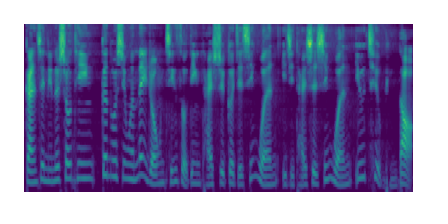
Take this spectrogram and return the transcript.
感谢您的收听。更多新闻内容，请锁定台视各界新闻以及台视新闻 YouTube 频道。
